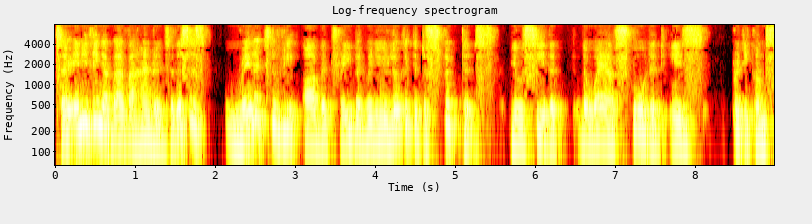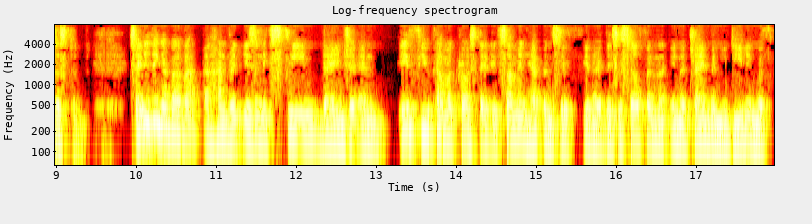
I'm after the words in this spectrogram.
So anything above 100. So this is relatively arbitrary, but when you look at the descriptors, you'll see that the way I've scored it is pretty consistent. So anything above 100 is an extreme danger. And if you come across that, if something happens, if, you know, there's a cell phone in a chamber and you're dealing with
